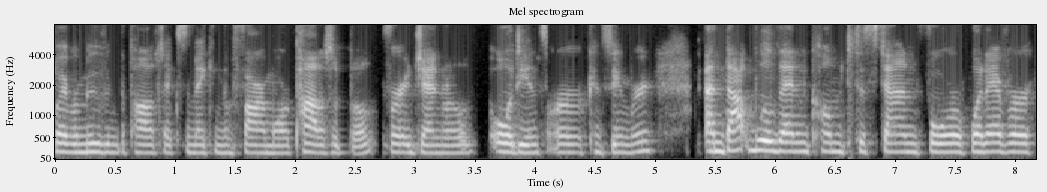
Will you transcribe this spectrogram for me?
by removing the politics and making them far more palatable for a general audience or consumer. And that will then come to stand for whatever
